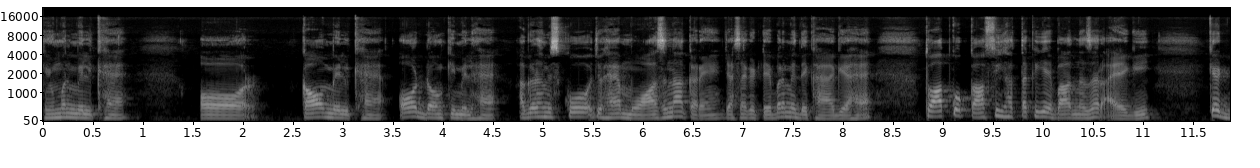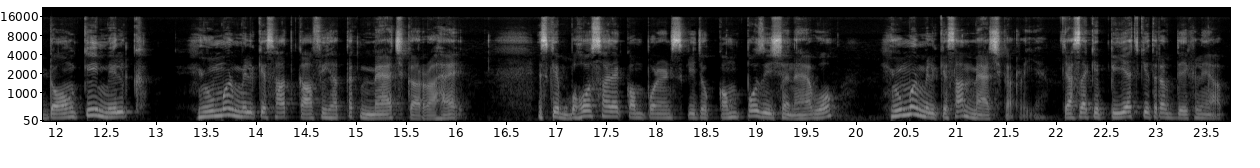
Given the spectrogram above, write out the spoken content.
ह्यूमन मिल्क है और काउ मिल्क है और डोंकी मिल्क है, अगर हम इसको जो है मुआजना करें, जैसा कि टेबल में दिखाया गया है तो आपको काफ़ी हद तक ये बात नज़र आएगी कि डोंकी मिल्क ह्यूमन मिल्क के साथ काफ़ी हद तक मैच कर रहा है। इसके बहुत सारे कंपोनेंट्स की जो कंपोजिशन है, वो ह्यूमन मिल्क के साथ मैच कर रही है। जैसा कि पीएच की तरफ़ देख लें आप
